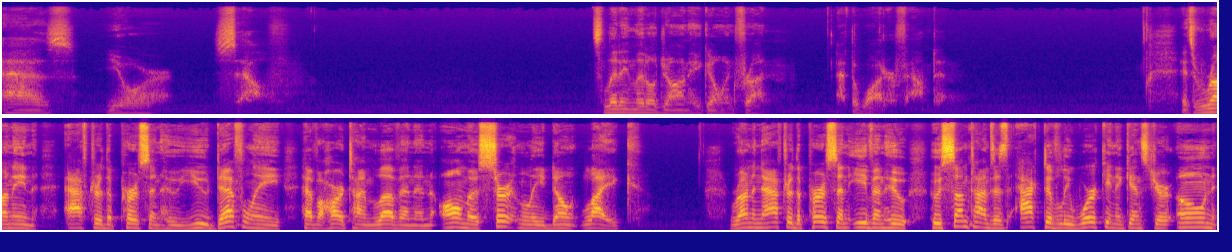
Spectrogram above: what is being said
as yourself. It's letting little Johnny go in front at the water fountain. It's running after the person who you definitely have a hard time loving and almost certainly don't like. Running after the person even who, who sometimes is actively working against your own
